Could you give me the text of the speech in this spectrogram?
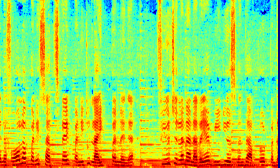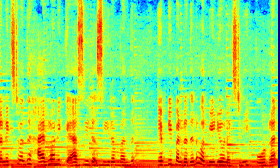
என்னை ஃபாலோ பண்ணி சப்ஸ்கிரைப் பண்ணிவிட்டு லைக் பண்ணுங்கள் ஃப்யூச்சரில் நான் நிறைய வீடியோஸ் வந்து அப்லோட் பண்ணுறேன் நெக்ஸ்ட் வந்து ஹைட்ரானிக் ஆசிட் சீரம் வந்து எப்படி பண்ணுறதுன்னு ஒரு வீடியோ நெக்ஸ்ட் வீக் போடுறேன்.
